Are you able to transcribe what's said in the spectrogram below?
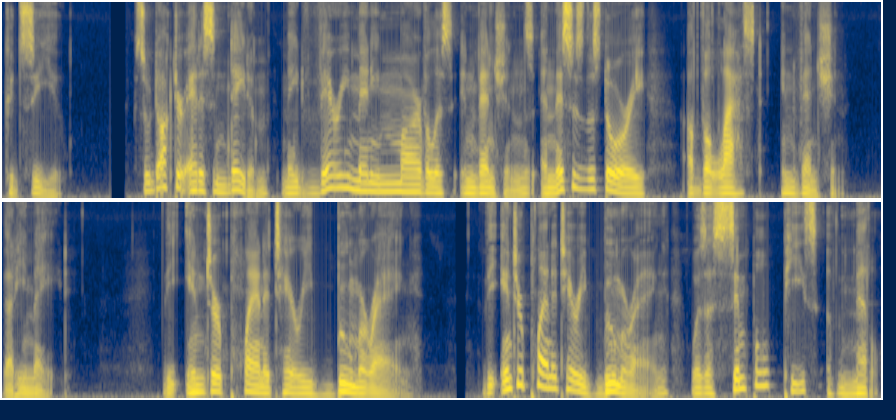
could see you. So Dr. Edison Datum made very many marvelous inventions, and this is the story of the last invention that he made the interplanetary boomerang. The interplanetary boomerang was a simple piece of metal,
